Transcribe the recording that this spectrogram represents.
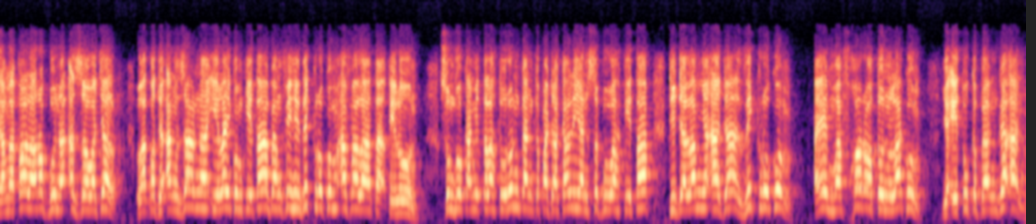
Kama qala Rabbuna Azza wa Jal, Laqad anzalna ilaikum kitaban fihi afala taqilun. Sungguh kami telah turunkan kepada kalian sebuah kitab di dalamnya ada zikrukum, ay mafkharatun lakum, yaitu kebanggaan,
